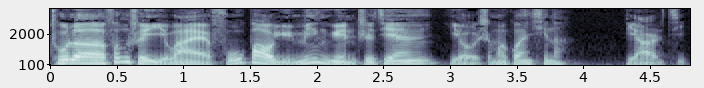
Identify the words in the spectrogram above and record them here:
除了风水以外，福报与命运之间有什么关系呢？第二集。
